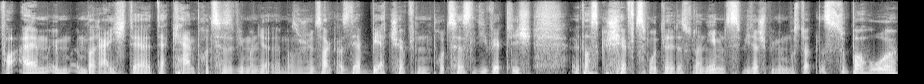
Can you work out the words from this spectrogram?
vor allem im, im Bereich der, der Kernprozesse, wie man ja immer so schön sagt, also der wertschöpfenden Prozesse, die wirklich äh, das Geschäftsmodell des Unternehmens widerspiegeln, muss dort eine super hohe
